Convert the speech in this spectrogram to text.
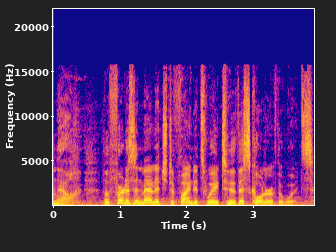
Well now, uh, a Furtisan managed to find its way to this corner of the woods.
